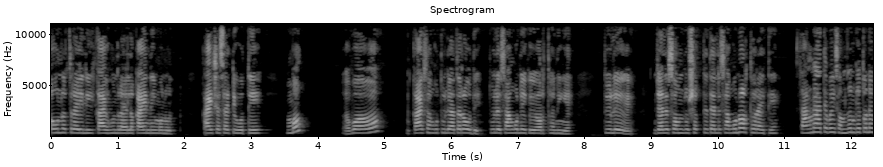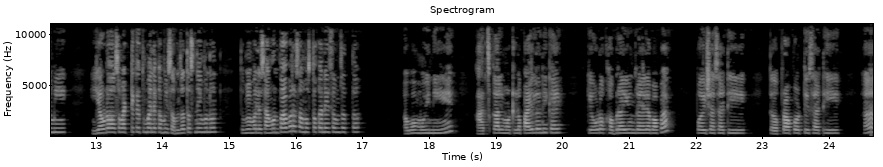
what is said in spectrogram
पाहूनच राहिली काय होऊन राहिलं काय नाही म्हणून. कायच्यासाठी होते? मग? अव काय सांगू तुला आता? राहू दे. तुला सांगू नाही काही अर्थ नाही आहे तुले ज्याला समजू शकते त्याला सांगून अर्थ राहते. सांग ना आता बाई समजून घेतो ना मी. एवढं असं वाटतं का तुम्हाला का मी समजतच नाही म्हणून? तुम्ही मला सांगून पहा बरं समजतो का नाही समजत तर? अव मोहिनी आजकाल म्हटलं पाहिलं नाही काय? केवढं खबरा येऊन राहिल्या बाबा. पैशासाठी तर प्रॉपर्टीसाठी हा?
